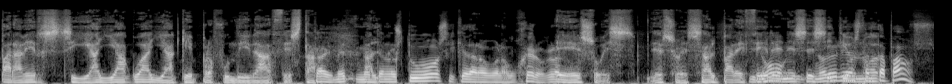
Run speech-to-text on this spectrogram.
para ver si hay agua y a qué profundidad está. Claro, y met- meten Al- los tubos y queda el agujero, claro. Eso es, eso es. Al parecer no, en ese ¿no sitio estar no, tapados?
